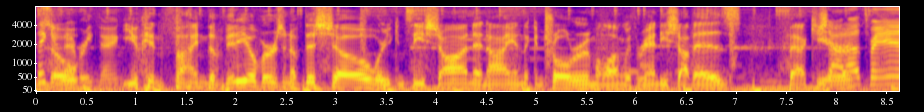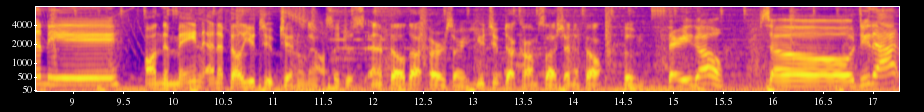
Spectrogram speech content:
Think so of everything. You can find the video version of this show where you can see Sean and I in the control room along with Randy Chavez back here Shout outs, Randy. on the main NFL YouTube channel now. So just NFL dot, or sorry youtube.com slash NFL. Boom. There you go. So do that.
